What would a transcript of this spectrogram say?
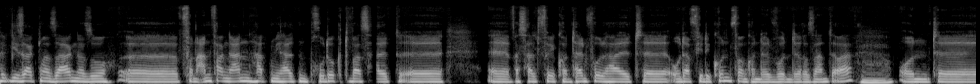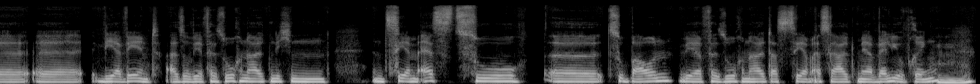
wie sagt man sagen, also äh, von Anfang an hatten wir halt ein Produkt, was halt, äh, äh was halt für Contentful halt äh, oder für die Kunden von Contentful interessant war. Mhm. Und äh, wie erwähnt, also wir versuchen halt nicht ein, ein CMS zu zu bauen. Wir versuchen halt, dass CMS halt mehr Value bringen,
